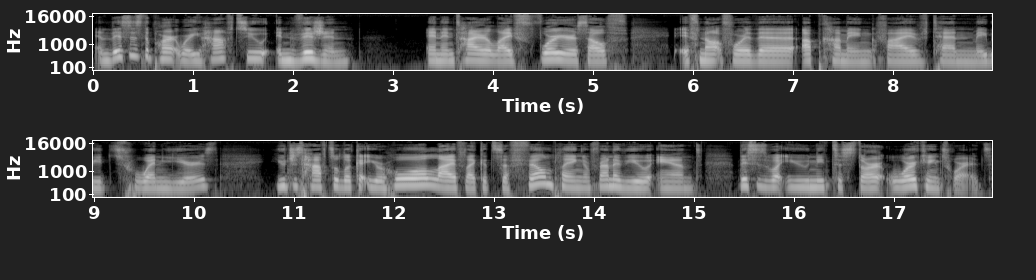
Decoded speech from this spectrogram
And this is the part where you have to envision an entire life for yourself, if not for the upcoming 5, 10, maybe 20 years. You just have to look at your whole life like it's a film playing in front of you and this is what you need to start working towards.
